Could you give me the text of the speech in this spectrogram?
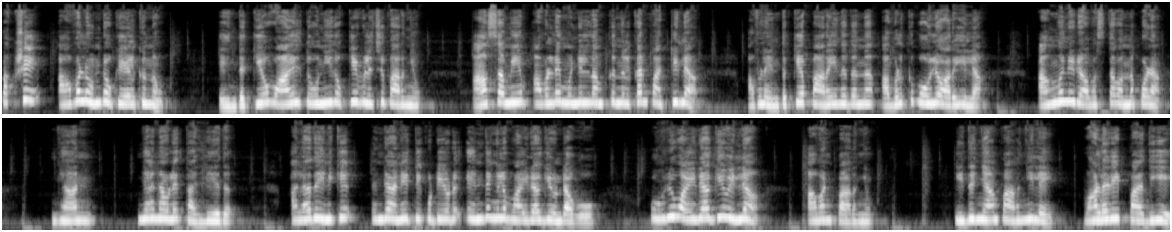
പക്ഷേ അവളുണ്ടോ കേൾക്കുന്നു. എന്തൊക്കെയോ വായിൽ തോന്നിയതൊക്കെ വിളിച്ചു പറഞ്ഞു. ആ സമയം അവളുടെ മുന്നിൽ നമുക്ക് നിൽക്കാൻ പറ്റില്ല. അവൾ എന്തൊക്കെയാ പറയുന്നതെന്ന് അവൾക്ക് പോലും അറിയില്ല. അങ്ങനൊരു അവസ്ഥ വന്നപ്പോഴാ ഞാൻ ഞാൻ അവളെ തല്ലിയത്. അല്ലാതെ എനിക്ക് എന്റെ അനിയത്തിക്കുട്ടിയോട് എന്തെങ്കിലും വൈരാഗ്യം ഉണ്ടാകുമോ ഒരു വൈരാഗ്യവും ഇല്ല അവൻ പറഞ്ഞു. ഇത് ഞാൻ പറഞ്ഞില്ലേ? വളരെ പതിയെ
